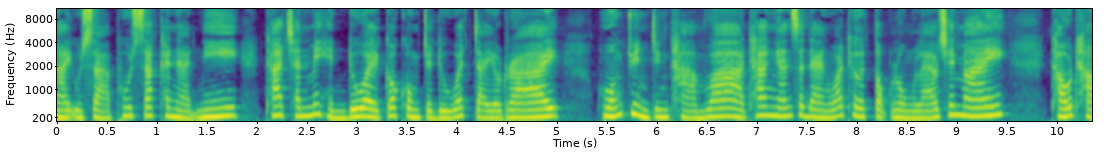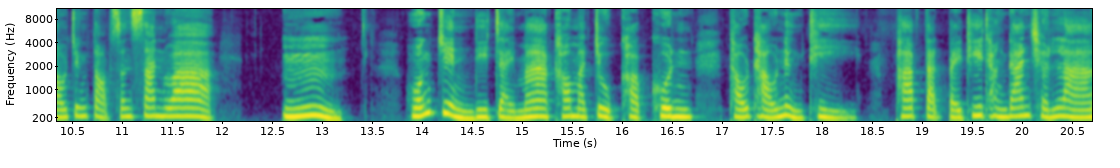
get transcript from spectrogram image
นายอุตสาพูดซักขนาดนี้ ถ้าฉันไม่เห็นด้วยก็คงจะดูว่าใจร้าย หวงจุนจึงถามว่าถ้างั้นแสดงว่าเธอตกลงแล้วใช่ไหมเถาเถาจึงตอบสั้นๆว่า อืมหวงจินดีใจมากเข้ามาจูบขอบคุณ เถาเถาหนึ่งที ภาพตัดไปที่ทางด้านเฉินหลาง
